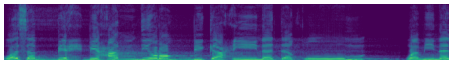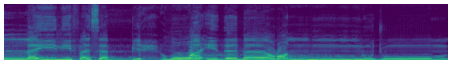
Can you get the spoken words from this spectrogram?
وسبح بحمد ربك حين تقوم ومن الليل فسبحه وإدبار النجوم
